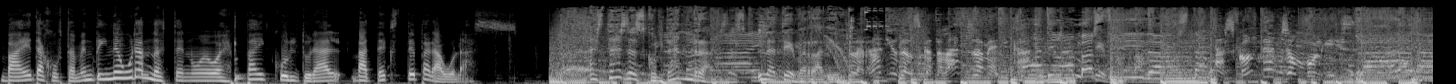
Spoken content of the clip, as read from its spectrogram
Baeta justamente inaugurando este nuevo espai cultural Batex de Parábolas. Estàs escoltant RAP, la teva ràdio. La ràdio dels catalans d'Amèrica. Escolta'ns on vulguis. Rap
